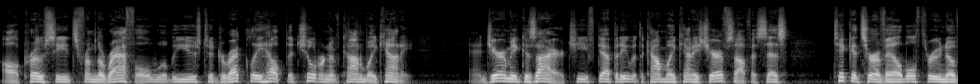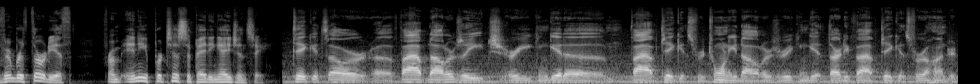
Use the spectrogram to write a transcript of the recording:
All proceeds from the raffle will be used to directly help the children of Conway County. And Jeremy Kazire, Chief Deputy with the Conway County Sheriff's Office, says tickets are available through November 30th from any participating agency. Tickets are uh, $5 each, or you can get uh, five tickets for $20, or you can get 35 tickets for $100.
